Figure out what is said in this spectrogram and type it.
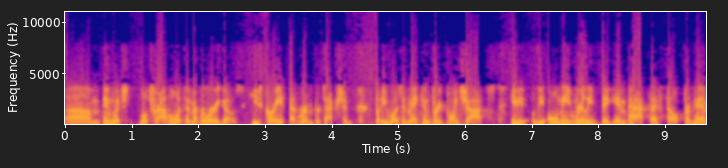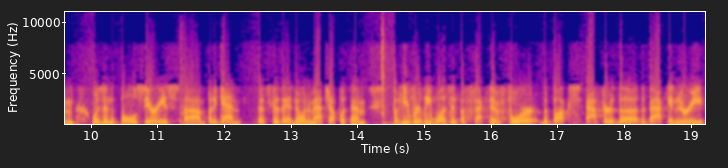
um, in which we'll travel with him everywhere he goes. He's great at rim protection, but he wasn't making three point shots. He the only really big impact I felt from him was in the bowl series. Um, but again, that's because they had no one to match up with him. But he really wasn't effective for the Bucks after the the back injury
